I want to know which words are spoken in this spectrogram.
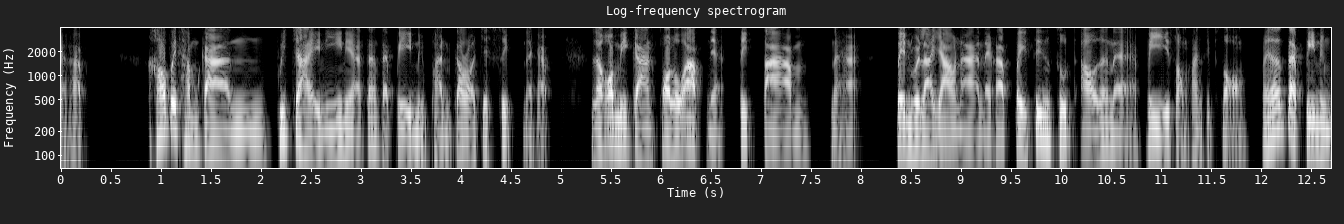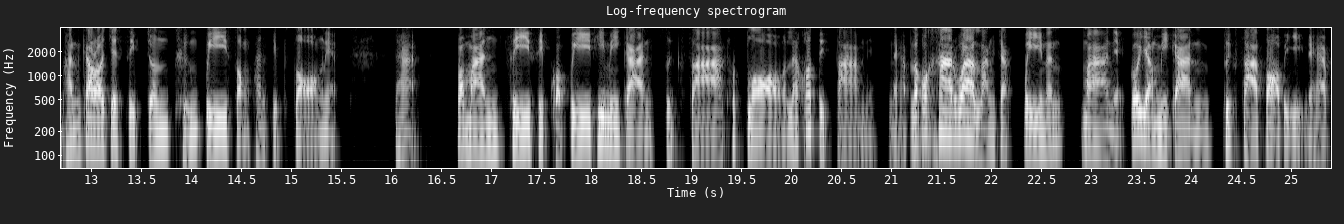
นะครับ เขาไปทำการวิจัยนี้เนี่ยตั้งแต่ปี 1970 นะครับ แล้วก็มีการ follow up เนี่ยติดตามนะฮะเป็นเวลายาวนานนะครับ ไปสิ้นสุดเอาตั้งแต่ปี 2012 เพราะตั้งแต่ปี 1970 จนถึงปี 2012 เนี่ยนะฮะประมาณ 40 กว่าปีที่มีการศึกษาทดลองแล้วก็ติดตามเนี่ยนะครับ แล้วก็คาดว่าหลังจากปีนั้นมาเนี่ยก็ยังมีการศึกษาต่อไปอีกนะครับ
